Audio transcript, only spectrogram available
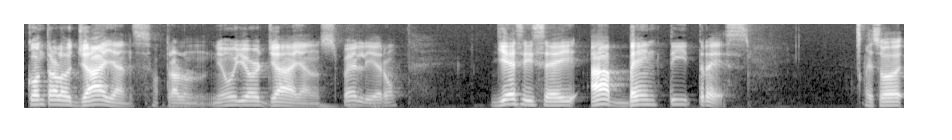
contra los Giants, contra los New York Giants. Perdieron 16 a 23. Eso es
